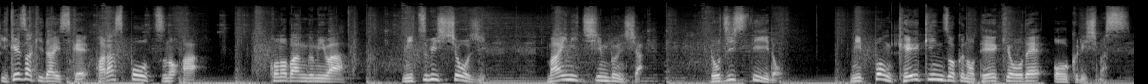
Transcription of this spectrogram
池崎大輔パラスポーツのあ。この番組は三菱商事毎日新聞社ロジスティード日本軽金属の提供でお送りします。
